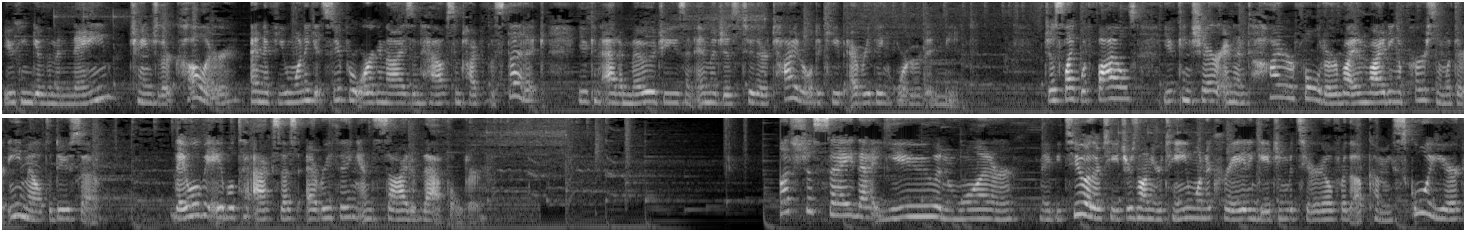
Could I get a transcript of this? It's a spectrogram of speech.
You can give them a name, change their color, and if you want to get super organized and have some type of aesthetic, you can add emojis and images to their title to keep everything ordered and neat. Just like with files, you can share an entire folder by inviting a person with their email to do so. They will be able to access everything inside of that folder. Let's just say that you and one or maybe two other teachers on your team want to create engaging material for the upcoming school year,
